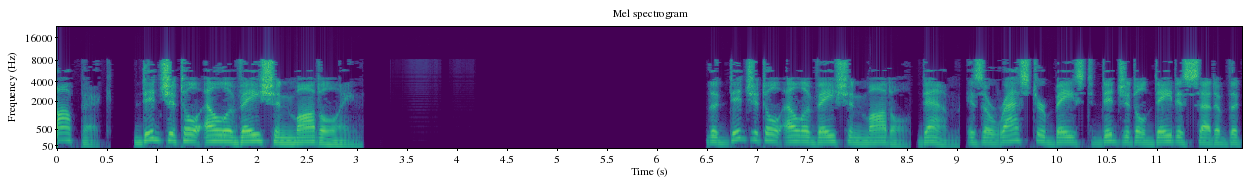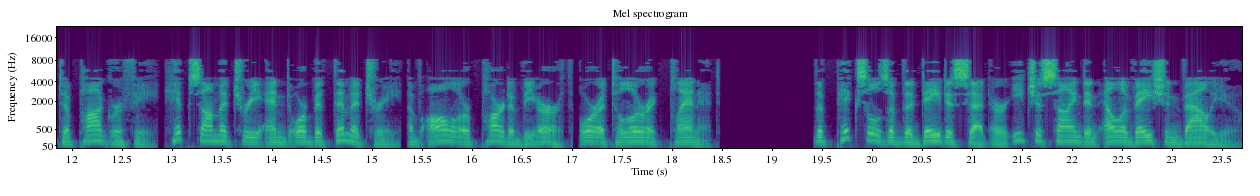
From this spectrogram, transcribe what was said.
Topic: Digital elevation modeling. The Digital Elevation Model is a raster-based digital dataset of the topography hypsometry and or bathymetry of all or part of the Earth or a telluric planet. The pixels of the dataset are each assigned an elevation value,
